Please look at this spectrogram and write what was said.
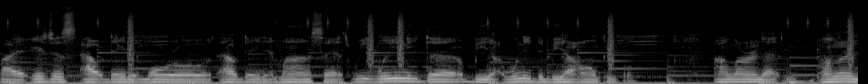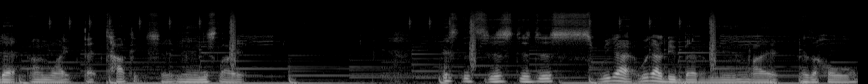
Like it's just outdated morals, outdated mindsets. We we need to be we need to be our own people. I learned that I learned that unlike that toxic shit, man. It's like it's it's just it's just we got we got to do better, man. Like as a whole,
